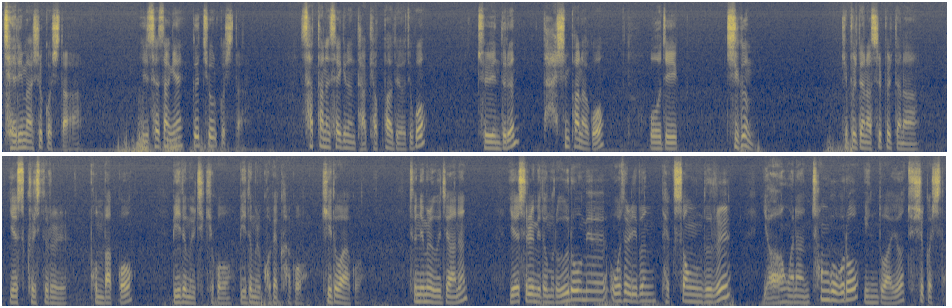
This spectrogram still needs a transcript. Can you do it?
재림하실 것이다. 이 세상에 끝이 올 것이다. 사탄의 세계는 다 격파되어지고 죄인들은 다 심판하고 오직 지금 기쁠 때나 슬플 때나 예수 그리스도를 본받고 믿음을 지키고 믿음을 고백하고 기도하고 주님을 의지하는 예수를 믿음으로 의로움의 옷을 입은 백성들을 영원한 천국으로 인도하여 주실 것이다.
